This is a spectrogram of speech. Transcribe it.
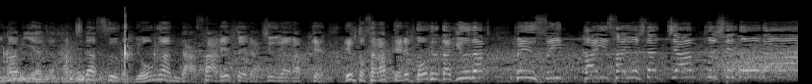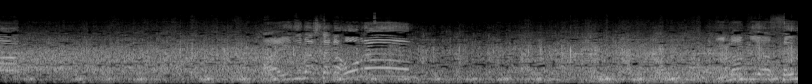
今宮が8打数の4安打さあレフトへ打球が上がってレフト下がってレフト奥で打球だ。フェンスいっぱい採用したジャンプしてどうだ。入りましたがホームラン。今宮先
